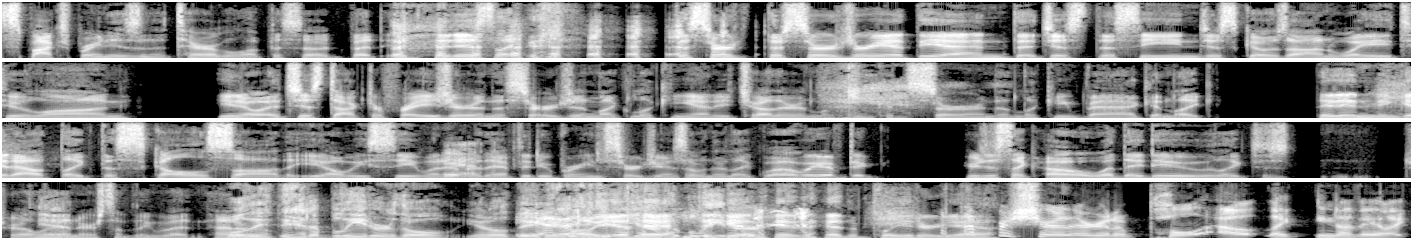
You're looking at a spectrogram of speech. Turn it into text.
Spock's brain isn't a terrible episode, but it, it is like the sur- the surgery at the end. That just the scene just goes on way too long. You know, it's just Doctor Fraiser and the surgeon like looking at each other and looking concerned and looking back and like they didn't even get out like the skull saw that you always see whenever Yeah. they have to do brain surgery and something. They're like, well, we have to. You're just like, oh, what'd they do? Like just drill Yeah. in or something. But I Well, don't they, know. they had a bleeder though. You know, they Yeah. didn't oh yeah, they had, oh, of the bleeder. yeah, they had the bleeder. Yeah, thought for sure they're gonna pull out like you know they like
